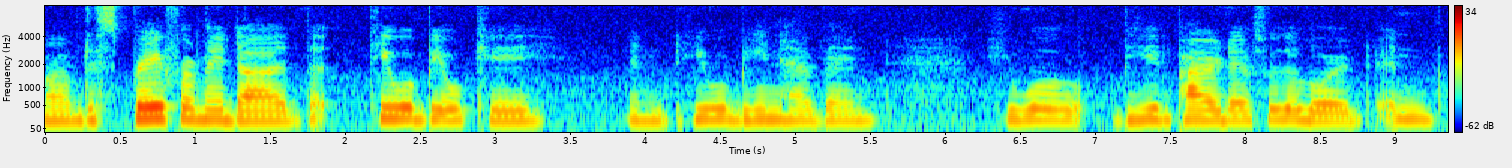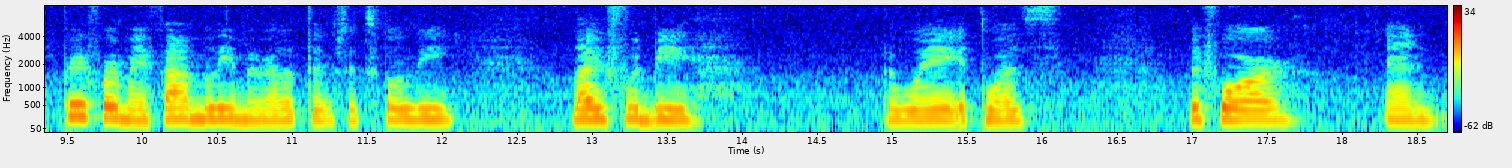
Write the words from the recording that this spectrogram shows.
Um, just pray for my dad that he will be okay and he will be in heaven. He will be in paradise with the Lord. And pray for my family, and my relatives, that slowly life would be the way it was before and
